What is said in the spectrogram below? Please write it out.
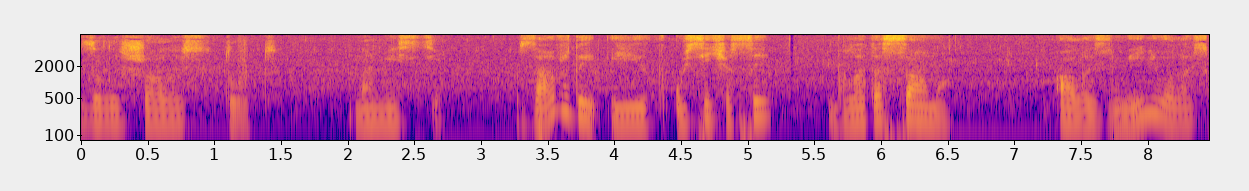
залишалась тут, на місці. Завжди і в усі часи була та сама, але змінювалась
